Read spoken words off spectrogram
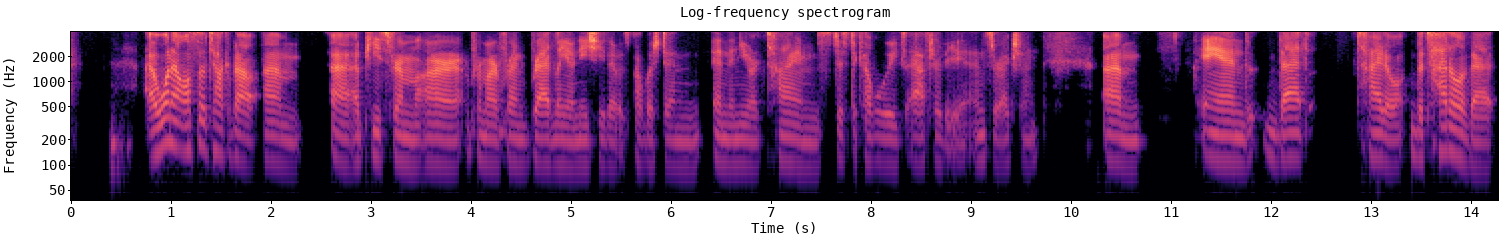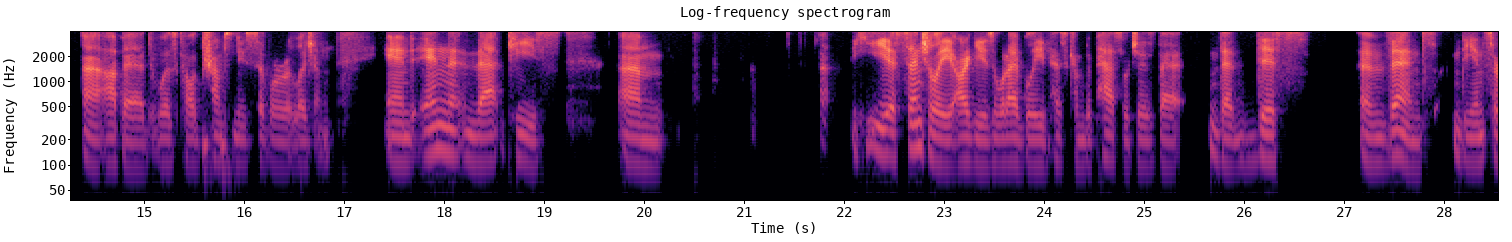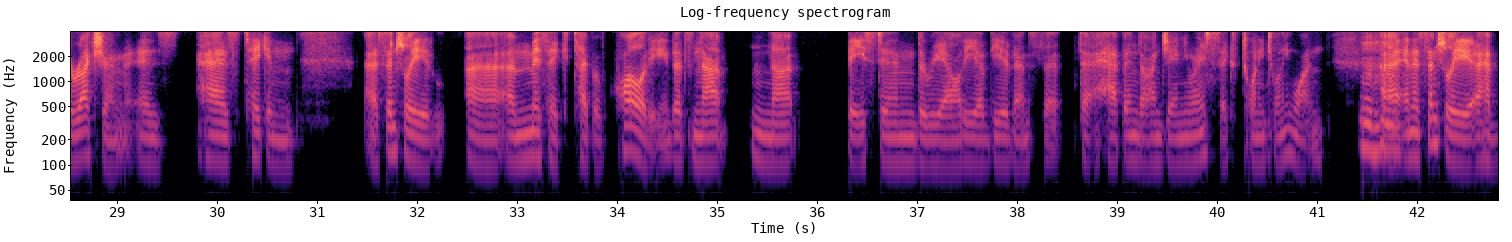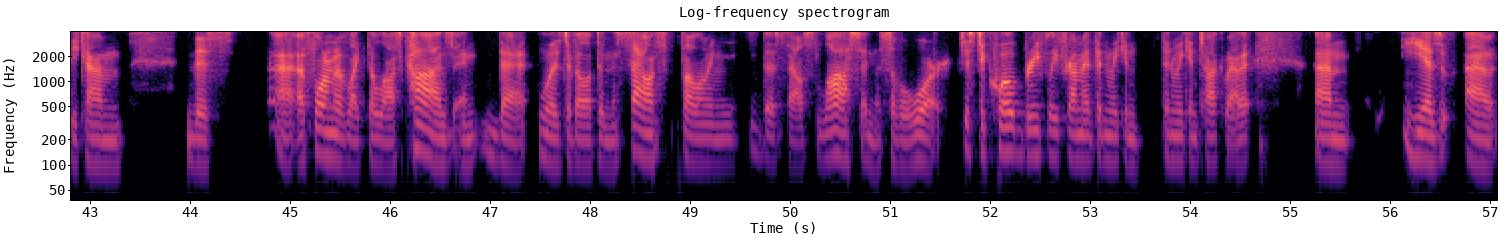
I want to also talk about um, uh, a piece from our from our friend Bradley Onishi that was published in in the New York Times just a couple weeks after the insurrection, um, and that title, the title of that uh, op-ed was called "Trump's New Civil Religion." And in that piece, um, he essentially argues what I believe has come to pass, which is that that this event, the insurrection, is has taken essentially uh, a mythic type of quality that's not not based in the reality of the events that that happened on January 6, 2021, mm-hmm. uh, and essentially have become this uh, a form of like the lost cause and that was developed in the south following the south's loss in the civil war. Just to quote briefly from it then we can then we can talk about it. Um, he has uh,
